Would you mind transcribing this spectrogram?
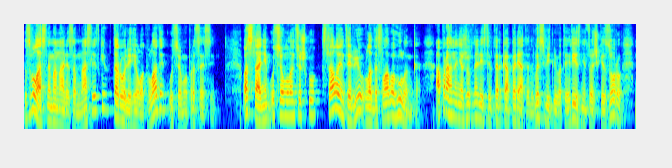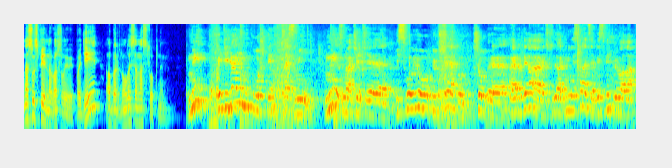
з власним аналізом наслідків та ролі гілок влади у цьому процесі. Останнім у цьому ланцюжку стало інтерв'ю Владислава Гуленка, а прагнення журналістів ТРК Пирятин висвітлювати різні точки зору на суспільно важливі події обернулися наступним. Ми виділяємо кошти на ЗМІ. Ми, значить, е, із свого бюджету, щоб е, РДА адміністрація висвітлювала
